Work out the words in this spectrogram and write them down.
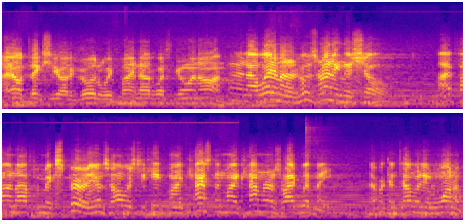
I don't think she ought to go till we find out what's going on. Uh, now, wait a minute. Who's running this show? I found out from experience always to keep my cast and my cameras right with me. Never can tell when you'll want them.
